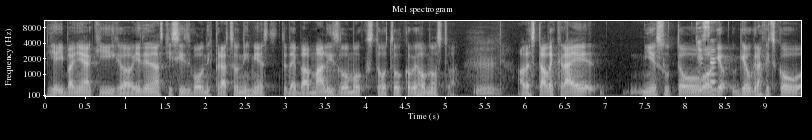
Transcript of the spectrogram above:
je iba nejakých 11 tisíc voľných pracovných miest, teda iba malý zlomok z toho celkového množstva. Uh-huh. Ale stále kraje nie sú tou ge- geografickou uh,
